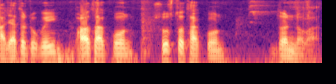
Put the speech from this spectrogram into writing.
আজ এতটুকুই, ভালো থাকুন, সুস্থ থাকুন, ধন্যবাদ।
